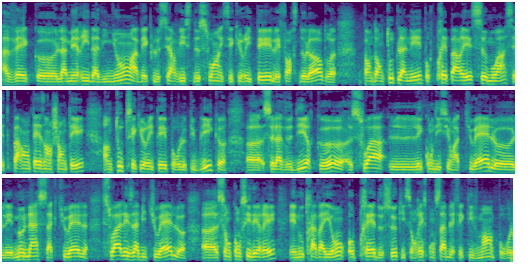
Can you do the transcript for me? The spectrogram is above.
avec euh, la mairie d'Avignon, avec le service de soins et sécurité, les forces de l'ordre, pendant toute l'année pour préparer ce mois, cette parenthèse enchantée, en toute sécurité pour le public. Euh, cela veut dire que soit les conditions actuelles, euh, les menaces actuelles, soit les habituelles sont considérées et nous travaillons auprès de ceux qui sont responsables effectivement pour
